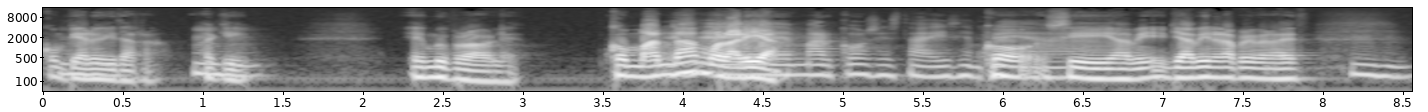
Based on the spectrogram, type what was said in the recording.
con piano y guitarra aquí. Es muy probable. Con banda Ese molaría. Marcos está ahí siempre. Co- a- sí, a mí ya viene la primera vez. Ujú.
